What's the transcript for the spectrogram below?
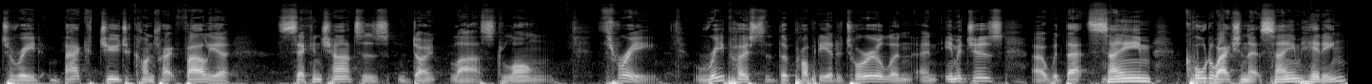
to read back due to contract failure. Second chances don't last long. Three, reposted the property editorial and, and images uh, with that same call to action, that same heading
